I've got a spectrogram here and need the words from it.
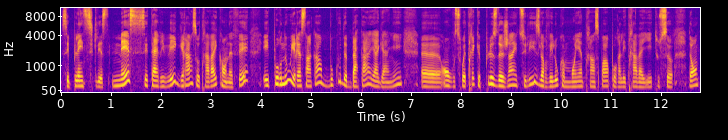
c'est plein de cyclistes. Mais c'est arrivé grâce au travail qu'on a fait. Et pour nous, il reste encore beaucoup de batailles à gagner. Euh, on souhaiterait que plus de gens utilisent leur vélo comme moyen de transport pour aller travailler, tout ça. Donc,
